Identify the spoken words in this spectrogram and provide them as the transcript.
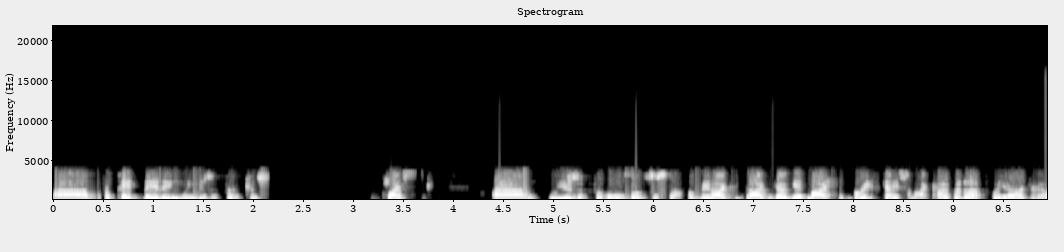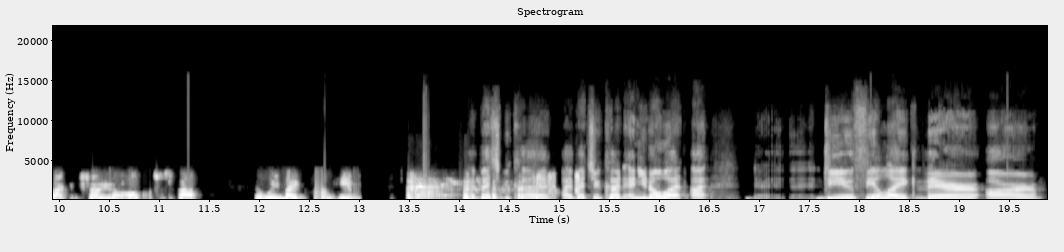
uh, for pet bedding. We use it for plastic. Um, we use it for all sorts of stuff. I mean, I can, I can go get my briefcase and I can open it up for you, RJ, and I can show you a whole bunch of stuff that we make from him. I bet you could. I bet you could. And you know what? I, do you feel like there are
